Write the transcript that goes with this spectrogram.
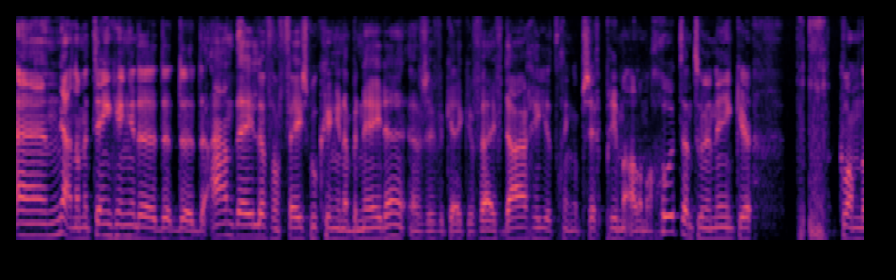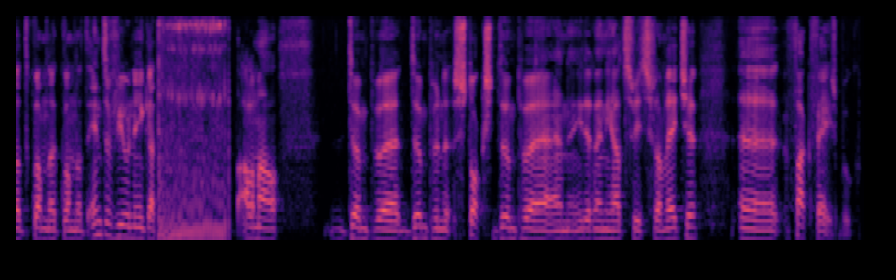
En ja, dan meteen gingen de, de, de, de aandelen van Facebook gingen naar beneden. Even kijken, vijf dagen. Het ging op zich prima allemaal goed. En toen in één keer kwam dat, kwam dat, kwam dat interview in één keer allemaal dumpen, dumpen, stocks dumpen. En iedereen die had zoiets van, weet je, eh fuck Facebook.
